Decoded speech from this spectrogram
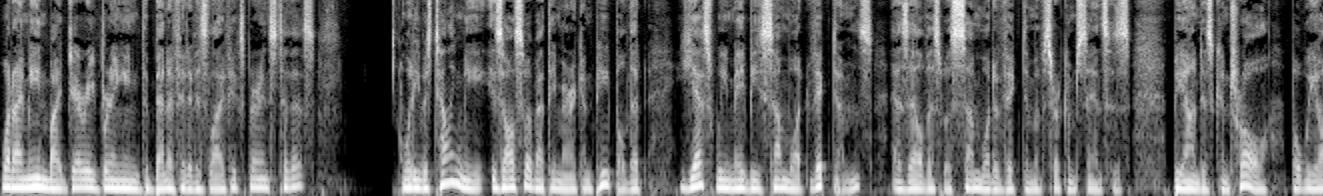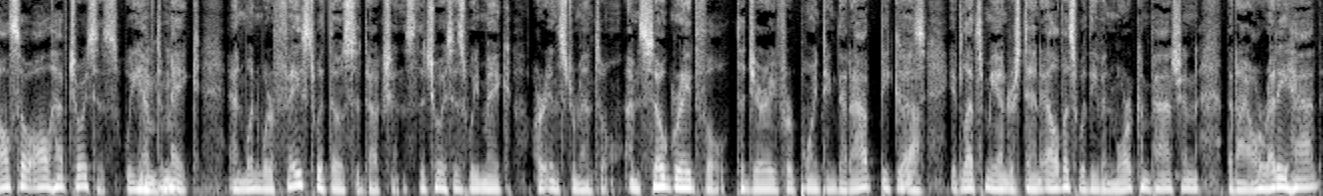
what I mean by Jerry bringing the benefit of his life experience to this what he was telling me is also about the American people that yes, we may be somewhat victims, as Elvis was somewhat a victim of circumstances beyond his control, but we also all have choices we have mm-hmm. to make. And when we're faced with those seductions, the choices we make are instrumental. I'm so grateful to Jerry for pointing that out because yeah. it lets me understand Elvis with even more compassion than I already had.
